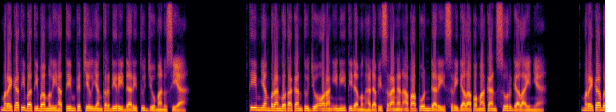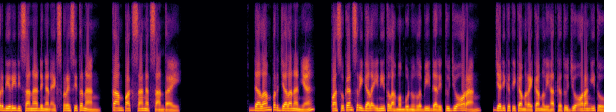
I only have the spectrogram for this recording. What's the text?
mereka tiba-tiba melihat tim kecil yang terdiri dari tujuh manusia. Tim yang beranggotakan tujuh orang ini tidak menghadapi serangan apa pun dari serigala pemakan surga lainnya. Mereka berdiri di sana dengan ekspresi tenang, tampak sangat santai. Dalam perjalanannya, pasukan serigala ini telah membunuh lebih dari tujuh orang, jadi ketika mereka melihat ketujuh orang itu,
